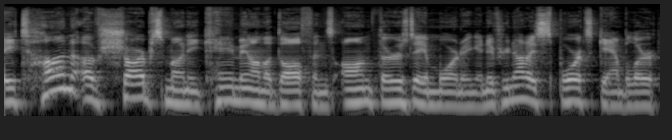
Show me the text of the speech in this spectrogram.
a ton of sharps money came in on the Dolphins on Thursday morning. And if you're not a sports gambler,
